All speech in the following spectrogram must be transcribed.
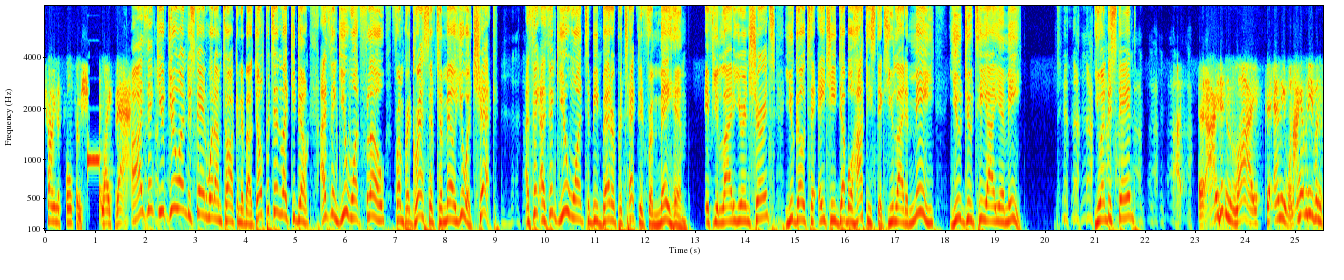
trying to pull some shit like that? I think you do understand what I'm talking about. Don't pretend like you don't. I think you want Flo from Progressive to mail you a check. I think I think you want to be better protected from mayhem. If you lie to your insurance, you go to HE double hockey sticks. You lie to me, you do TIME. You understand? I, I didn't lie to anyone. I haven't even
